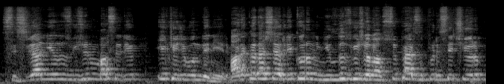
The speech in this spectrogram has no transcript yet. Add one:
sıçrayan yıldız gücünü mü bahsediyor? İlk önce bunu deneyelim. Arkadaşlar Rico'nun yıldız gücü olan Süper Zıpır'ı seçiyorum.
